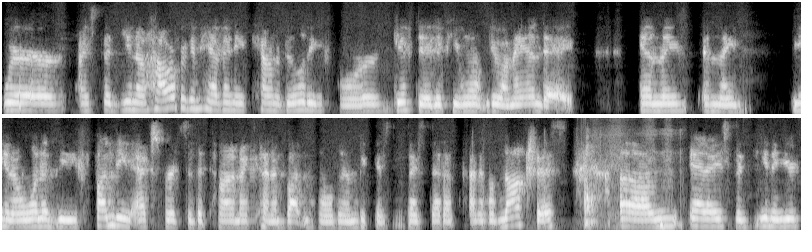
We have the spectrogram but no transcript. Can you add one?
where I said, you know, how are we going to have any accountability for gifted if you won't do a mandate? And they and they you know, one of the funding experts at the time, I kind of buttonholed him because, as I said, I'm kind of obnoxious. Um, and I said, you know, you're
